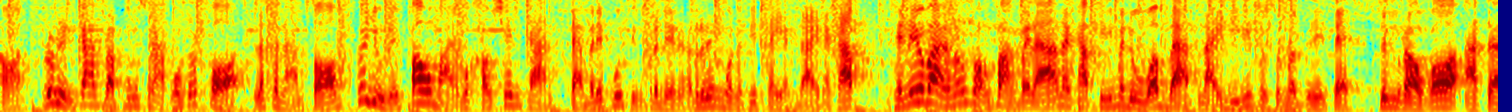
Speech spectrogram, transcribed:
นอนรวมถึงการปรับปรุงสนามโอทราฟอร์ดและสนามซ้อมก็อยู่ในเป้าหมายของพวกเขาเช่นกัน แต่ไม่ได้พูดถึงประเด็นเรื่องมลพิษแต่อย่างใดนะครับเห็นนโยบายของทั้งสองฝั่งไปแล้วนะครับทีนี้มาดูว่าแบบไหนดีที่สุดสำหรับยูไนเต็ดซึ่งเราก็อาจจะ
